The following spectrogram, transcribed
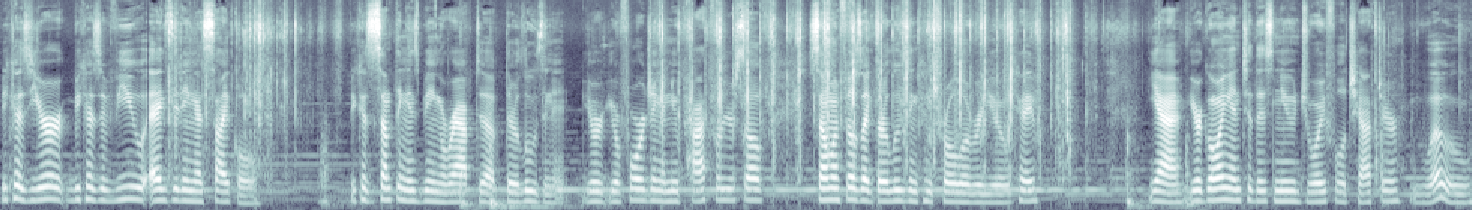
Because you're because of you exiting a cycle. Because something is being wrapped up, they're losing it. You're you're forging a new path for yourself Someone feels like they're losing control over you, okay? Yeah, you're going into this new joyful chapter. Whoa.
